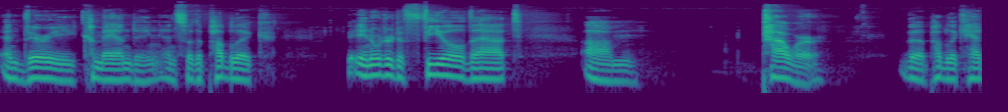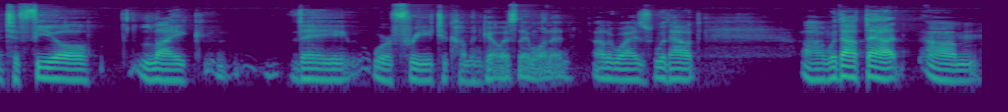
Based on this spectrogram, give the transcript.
and very commanding. And so the public, in order to feel that um, power, the public had to feel like they were free to come and go as they wanted. Otherwise, without uh, without that, um,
